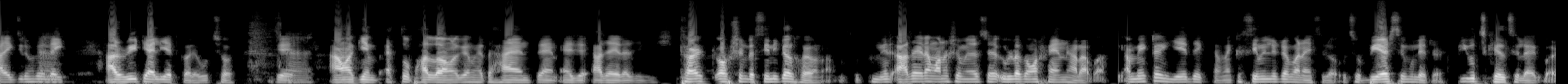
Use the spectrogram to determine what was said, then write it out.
আরেকজন হলে হ্যাঁ। লাইক আর রিট্যালিয়েট করে বুঝছ? যে হ্যাঁ। আমার গেম এত ভালো আমার গেম এত হ্যান ত্যান এই যে আজাইরা জিনিস। থার্ড অপশনটা সিনিক্যাল হয় না। আজাইরা মানুষের মেজাজটা উল্টা তোমার ফ্যান হারাবা। আমি একটা ইয়ে দেখতাম একটা সিমুলেটর বানাইছিল বুঝছ? বিয়ার সিমুলেটর পিউজ খেলছিল একবার।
